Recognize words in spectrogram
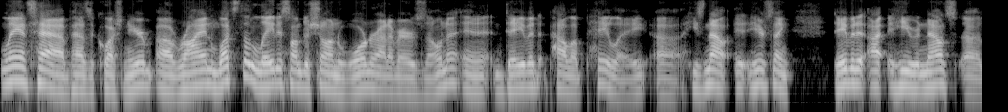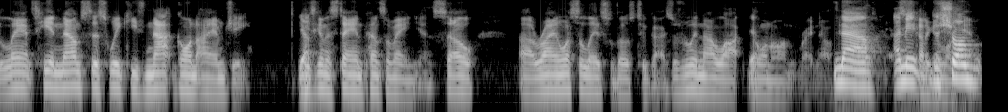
Lance Hab has a question here. Uh, Ryan, what's the latest on Deshaun Warner out of Arizona and David Palapele? Uh, he's now here's the thing. David, uh, he announced uh, Lance. He announced this week he's not going to IMG. Yep. He's going to stay in Pennsylvania. So, uh, Ryan, what's the latest with those two guys? There's really not a lot yep. going on right now. No, I mean Deshaun.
